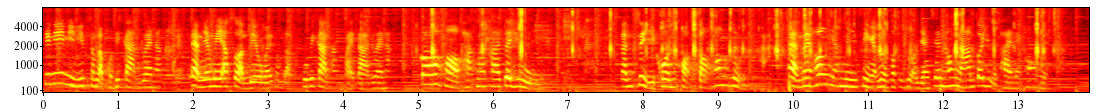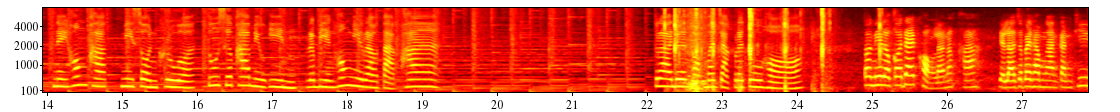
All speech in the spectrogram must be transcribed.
ที่นี่มีลิฟต์สำหรับคนพิการด้วยนะคะแถมยังมีอักษรเบลไว้สำหรับผู้พิการทางสายตาด้วยนะก็หอพักนะคะจะอยู่กันสี่คนขอต่อห้องหนึ่งค่ะแต่ในห้องยังมีสิ่งอำนวยความสะดวกอย่างเช่นห้องน้ำก็อยู่ภายในห้องเลย ในห้องพัก มีโซนครัว ตู้เสื้อผ้าบิวอิน ระเบียงห้องมีราวตากผ้า ตราเดินออกมาจากประตูหอ ตอนนี้เราก็ได้ของแล้วนะคะ เดี๋ยวเราจะไปทำงานกันที่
